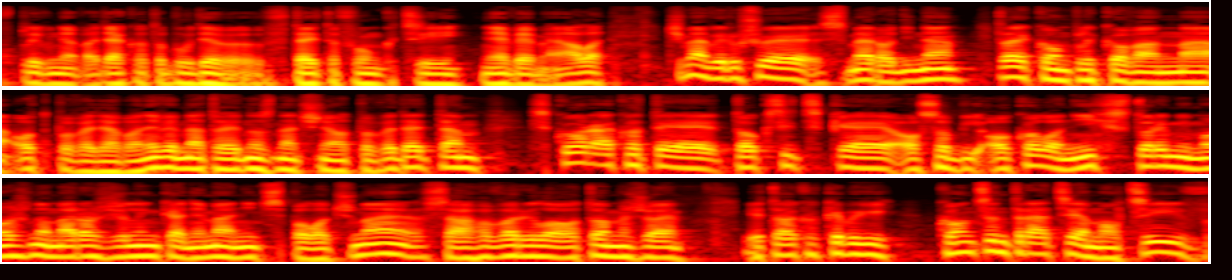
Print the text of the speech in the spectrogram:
ovplyvňovať. Ako to bude v tejto funkcii, nevieme. Ale či ma vyrušuje sme rodina, to je komplikovaná odpoveď, alebo neviem na to jednoznačne odpovedať. Tam skôr ako tie toxické osoby okolo nich, s ktorými možno Maroš Žilinka nemá nič spoločné, sa hovorilo o tom, že je to ako keby koncentrácia moci v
